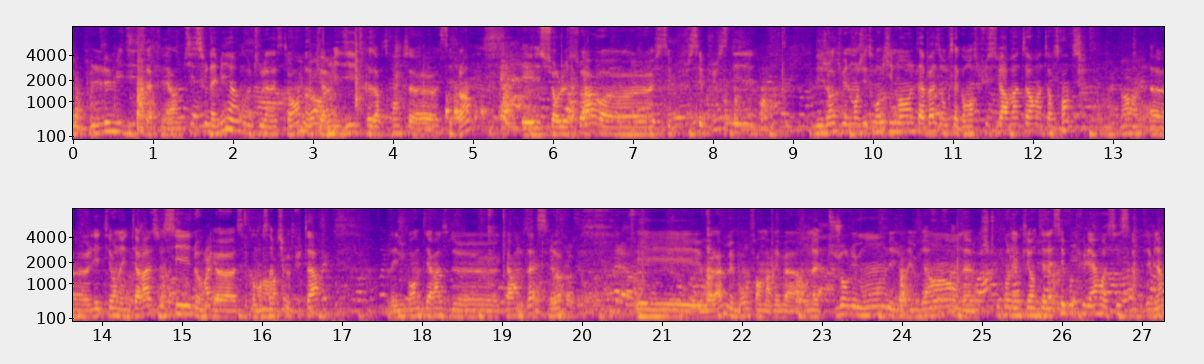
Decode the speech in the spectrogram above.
rempli le midi, ça fait un petit tsunami, hein, comme tous les restaurants. Donc, à midi, 13h30, euh, c'est plein. Et sur le soir, c'est plus, des, des gens qui viennent manger tranquillement le tapas. Donc, ça commence plus vers 20h, 20h30. D'accord, ouais. Euh, L'été, on a une terrasse aussi, donc euh, ça commence un petit peu plus tard. On a une grande terrasse de 40 places dehors. Et voilà, mais bon, enfin, on arrive à, on a toujours du monde, les gens aiment bien. On a- je trouve qu'on a une clientèle assez populaire aussi, ça me plaît bien.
